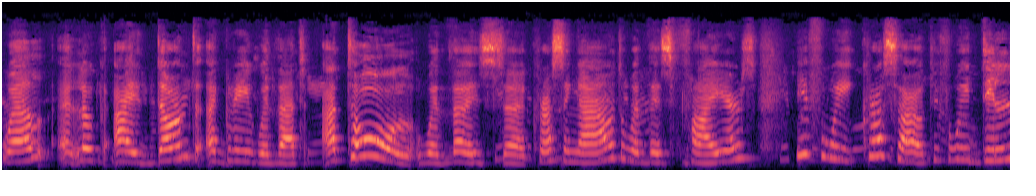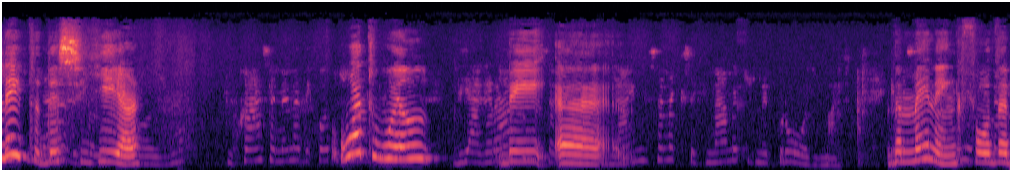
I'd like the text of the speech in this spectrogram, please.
Well, uh, look, I don't agree with that at all, with those uh, crossing out, with these fires. If we cross out, if we delete this year, what will be uh, the meaning for the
